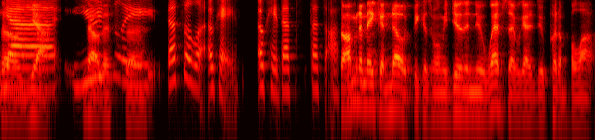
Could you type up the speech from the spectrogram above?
So yeah. yeah. No, that's, uh, Usually that's, a lot. Okay. Okay. That's, that's awesome. So I'm gonna make a note because when we do the new website, we got to do put a blog.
